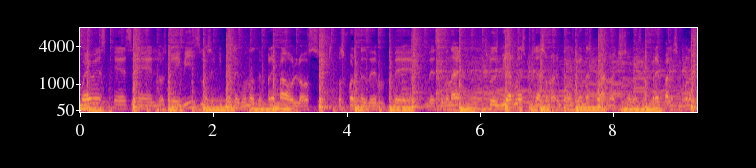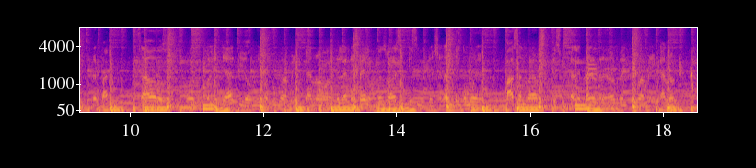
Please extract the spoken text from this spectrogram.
jueves es eh, los JVs, los equipos segundos de prepa o los equipos fuertes de, de, secundaria, después viernes, pues ya son los viernes por la noche son los de prepa, los importantes de prepa, sábados equipos de colegial y domingo fútbol americano de la NFL, entonces ahora sí que es impresionante cómo pasan, ahora que es un calendario alrededor del fútbol americano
